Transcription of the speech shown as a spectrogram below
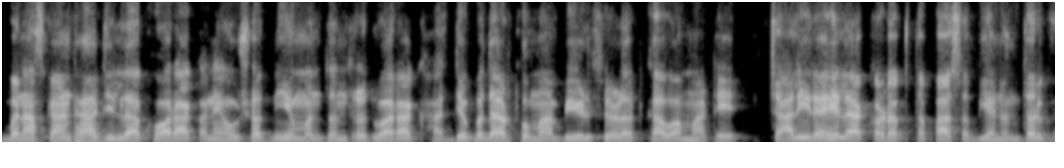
બનાસકાંઠા જિલ્લા ખોરાક અને ઔષધ નિયમન તંત્ર દ્વારા ખાદ્ય પદાર્થોમાં ભેળસેળ અટકાવવા માટે ચાલી રહેલા કડક તપાસ અભિયાન અંતર્ગત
